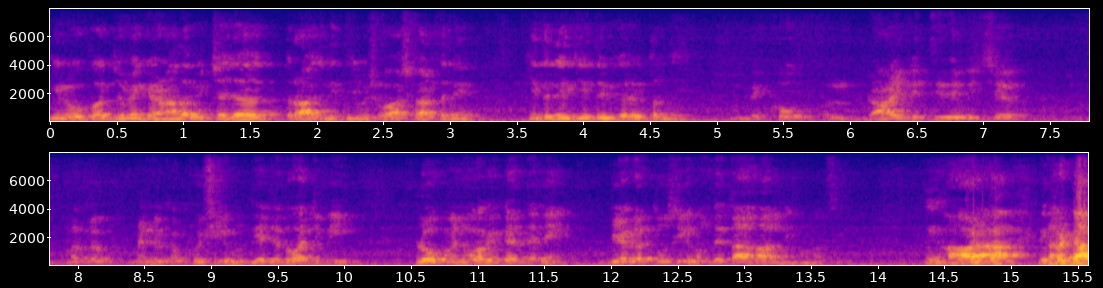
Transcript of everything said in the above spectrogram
ਕਿ ਲੋਕ ਜਿਵੇਂ ਗਿਆਣਾ ਦਾ ਵਿੱਚ ਹੈ ਜਾਂ ਰਾਜਨੀਤੀ 'ਚ ਵਿਸ਼ਵਾਸ ਕਰਦੇ ਨੇ, ਕਿ ਦਿਨੇਸ਼ ਜੀ ਤੇ ਵੀ ਖਰੇ ਉਤਰਨਗੇ? ਦੇਖੋ, ਰਾਜਨੀਤੀ ਦੇ ਵਿੱਚ ਮਤਲਬ ਮੈਨੂੰ ਇੱਕ ਖੁਸ਼ੀ ਹੁੰਦੀ ਹੈ ਜਦੋਂ ਅੱਜ ਵੀ ਲੋਕ ਮੈਨੂੰ ਆ ਕੇ ਕਹਿੰਦੇ ਨੇ ਵੀ ਅਗਰ ਤੁਸੀਂ ਹੁੰਦੇ ਤਾਂ ਹਾਲ ਨਹੀਂ ਹੋਣਾ ਸੀ। ਨਹੀਂ ਹਾਰ ਤਾਂ ਨਹੀਂ ਵੱਡਾ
